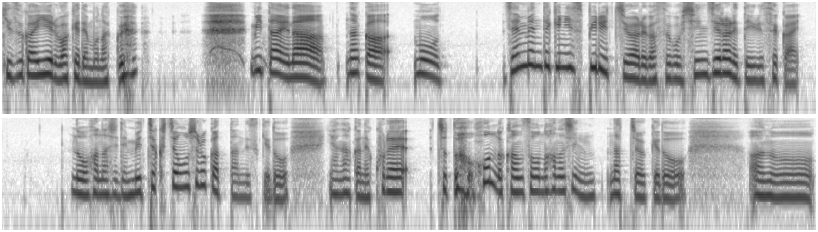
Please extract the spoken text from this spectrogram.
傷が癒えるわけでもなく みたいななんかもう全面的にスピリチュアルがすごい信じられている世界のお話でめちゃくちゃ面白かったんですけどいやなんかねこれちょっと本の感想の話になっちゃうけどあの、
